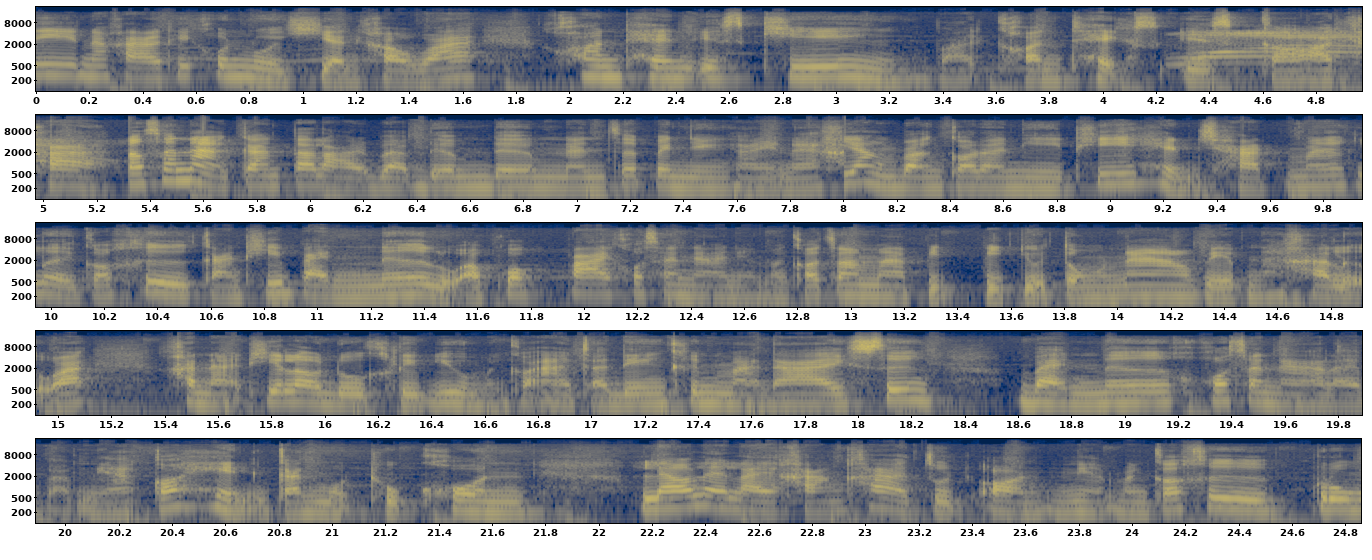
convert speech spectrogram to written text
ลีนะคะที่คุณหนุ่ยเขียนค่ะว่า content is king but context is god ค่ะ ลักษณะการตลาดแบบเดิม ๆ นั้นจะเป็นยังไงนะคะอย่างบางกรณีที่เห็นชัดมากเลยก็คือการที่แบนเนอร์หรือว่าพวกป้ายโฆษณาเนี่ยมันก็จะมาปิดๆอยู่ตรงหน้าเว็บนะคะ หรือว่าขณะที่เราดูคลิปอยู่มันก็อาจจะเด้งขึ้นมาได้ ซึ่งแบนเนอร์โฆษณาอะไรแบบนี้ก็เห็นกันหมดทุกคน แล้วหลาย ๆ ครั้งค่ะจุดอ่อนเนี่ยมันก็คือกรุง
